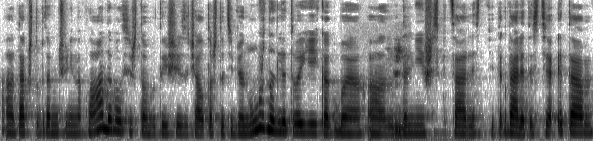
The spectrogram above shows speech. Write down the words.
а, так, чтобы там ничего не накладывалось, и чтобы ты еще изучал то, что тебе нужно для твоей как бы дальнейшей специальности и так далее. То есть это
